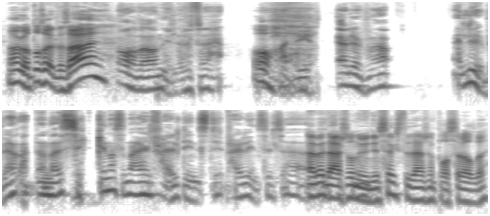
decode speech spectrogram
Det var godt å sette seg. Å, det var nydelig, vet du. Åh. Herregud. Jeg lurer på jeg lurer på, Den der sekken altså, den er helt feil innstilt. Feil innstilt så jeg, men det er sånn unisex. Det der som passer alle.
